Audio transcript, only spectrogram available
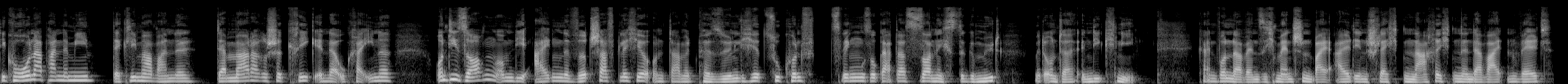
Die Corona-Pandemie, der Klimawandel, der mörderische Krieg in der Ukraine und die Sorgen um die eigene wirtschaftliche und damit persönliche Zukunft zwingen sogar das sonnigste Gemüt mitunter in die Knie. Kein Wunder, wenn sich Menschen bei all den schlechten Nachrichten in der weiten Welt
